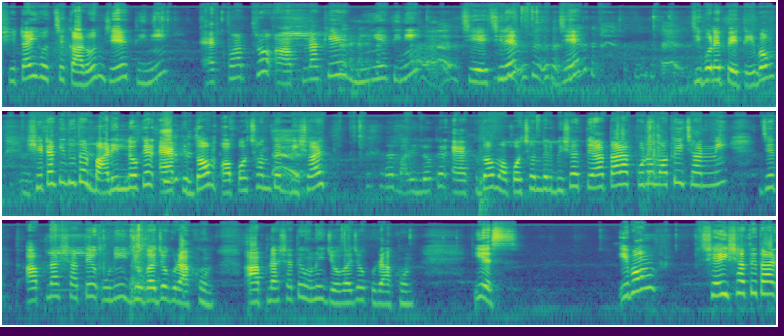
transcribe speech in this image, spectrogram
সেটাই হচ্ছে কারণ যে তিনি একমাত্র আপনাকে নিয়ে তিনি চেয়েছিলেন যে জীবনে পেতে এবং সেটা কিন্তু তার বাড়ির লোকের একদম অপছন্দের বিষয়। বাড়ির লোকের একদম অপছন্দের বিষয়। তারা কোনো মতেই চাননি যে আপনার সাথে উনি যোগাযোগ রাখুন। আপনার সাথে উনি যোগাযোগ রাখুন। ইয়েস এবং সেই সাথে তার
